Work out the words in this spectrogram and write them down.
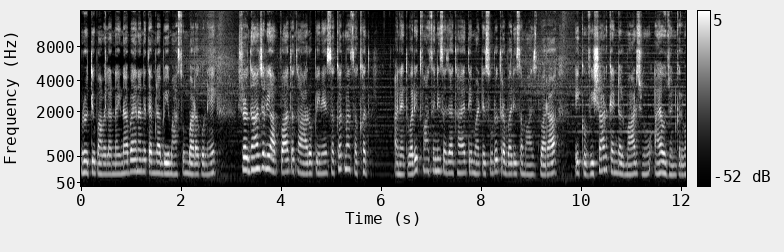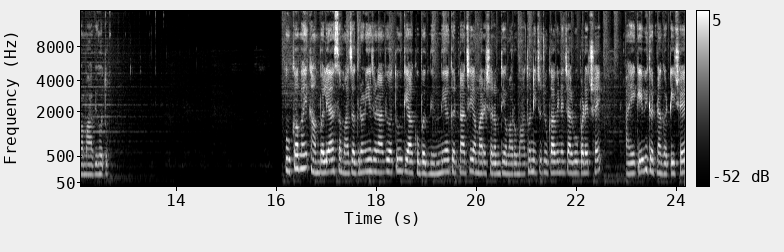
મૃત્યુ પામેલા નયનાબેન અને તેમના બે માસૂમ બાળકોને શ્રદ્ધાંજલિ આપવા તથા આરોપીને સખતમાં સખત અને ત્વરિત ફાંસીની સજા થાય તે માટે સુરત રબારી સમાજ દ્વારા એક વિશાળ કેન્ડલ માર્ચનું આયોજન કરવામાં આવ્યું હતું. ઉકાભાઈ ખાંભલિયા સમાજ અગ્રણીએ જણાવ્યું હતું કે આ ખૂબ જ નિંદનીય ઘટના છે. અમારે શરમથી અમારું માથું નીચું ઝુકાવીને ચાલવું પડે છે. આ એક એવી ઘટના ઘટી છે,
